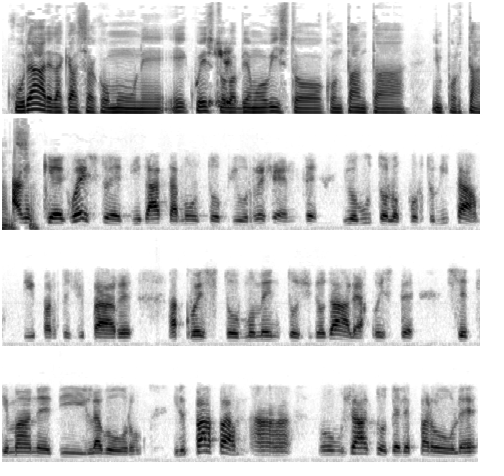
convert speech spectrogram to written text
curare la casa comune e questo lo abbiamo visto con tanta importanza. Anche questo è di data molto più recente. Io ho avuto l'opportunità di partecipare a questo momento sinodale, a queste settimane di lavoro. Il Papa ha usato delle parole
